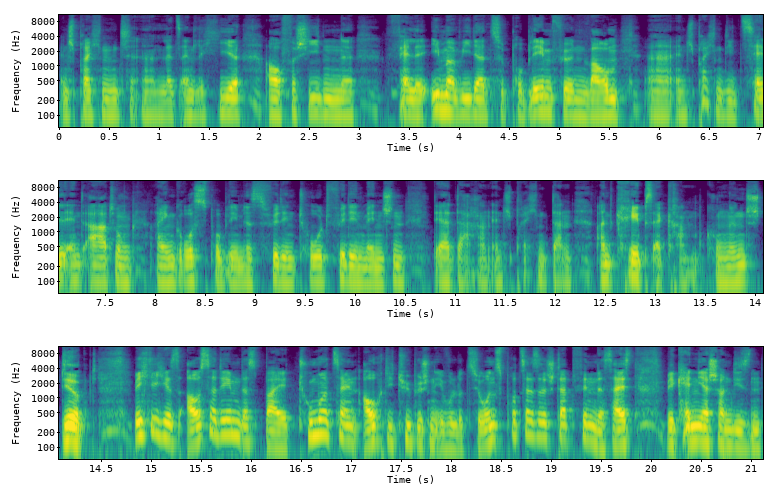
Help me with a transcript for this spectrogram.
entsprechend äh, letztendlich hier auch verschiedene Fälle immer wieder zu Problemen führen, warum äh, entsprechend die Zellentartung ein großes Problem ist für den Tod, für den Menschen, der daran entsprechend dann an Krebserkrankungen stirbt. Wichtig ist außerdem, dass bei Tumorzellen auch die typischen Evolutionsprozesse stattfinden. Das heißt, wir kennen ja schon diesen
